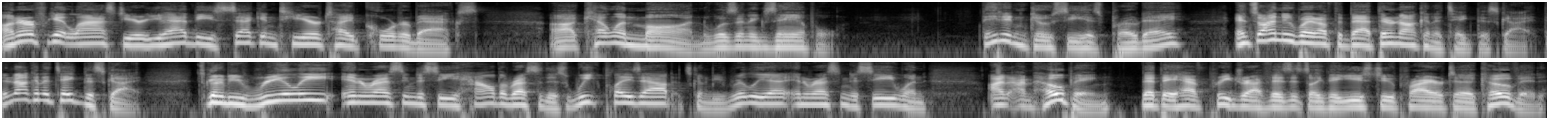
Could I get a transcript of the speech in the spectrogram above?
I'll never forget last year, you had these second tier type quarterbacks. Uh, Kellen Mond was an example. They didn't go see his pro day. And so I knew right off the bat, they're not going to take this guy. They're not going to take this guy. It's going to be really interesting to see how the rest of this week plays out. It's going to be really uh, interesting to see when I'm, I'm hoping that they have pre draft visits like they used to prior to COVID,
